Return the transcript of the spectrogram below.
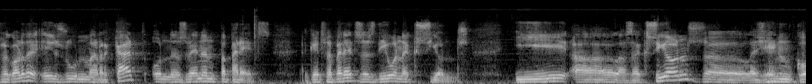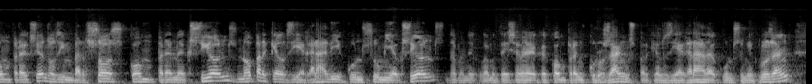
recorda, és un mercat on es venen paperets. Aquests paperets es diuen accions. I eh, les accions, eh, la gent compra accions, els inversors compren accions, no perquè els hi agradi consumir accions, de manera, la mateixa manera que compren croissants perquè els hi agrada consumir croissants,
